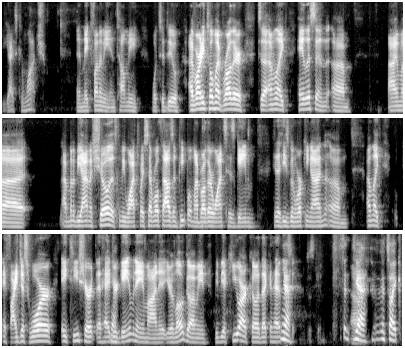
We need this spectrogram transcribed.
you guys can watch and make fun of me and tell me what to do. I've already told my brother to. I'm like, hey, listen, um, I'm uh I'm going to be on a show that's going to be watched by several thousand people. My brother wants his game that he's been working on. Um, I'm like, if I just wore a T-shirt that had Yeah. your game name on it, your logo, I mean, maybe a QR code that could have. Yeah. Just kidding. So- Uh, yeah, it's like,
